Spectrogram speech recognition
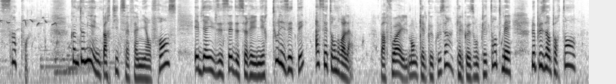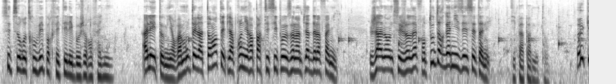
Saint-Point. Comme Tommy a une partie de sa famille en France, eh bien ils essaient de se réunir tous les étés à cet endroit-là. Parfois, il manque quelques cousins, quelques oncles et tantes, mais le plus important, c'est de se retrouver pour fêter les beaux jours en famille. Allez, Tommy, on va monter la tente et puis après on ira participer aux Olympiades de la famille. Jeanne, Hans et Joseph ont tout organisé cette année, dit Papa Mouton. Ok,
